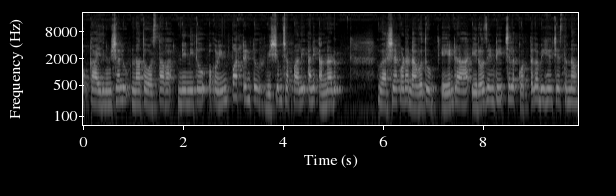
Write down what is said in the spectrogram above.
ఒక్క ఐదు నిమిషాలు నాతో వస్తావా? నేను నీతో ఒక ఇంపార్టెంట్ విషయం చెప్పాలి అని అన్నాడు. వర్ష కూడా నవ్వుతూ ఏంట్రా ఈరోజేంటి చాలా కొత్తగా బిహేవ్ చేస్తున్నావు.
